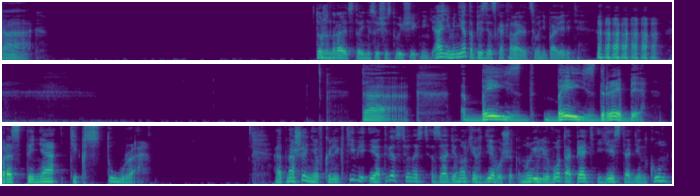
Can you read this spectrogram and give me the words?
Так. Тоже нравятся твои несуществующие книги. А, не мне-то пиздец как нравится, вы не поверите. Так. Based, based ребе. Простыня текстура. Отношения в коллективе и ответственность за одиноких девушек. Ну или вот опять есть один кун,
